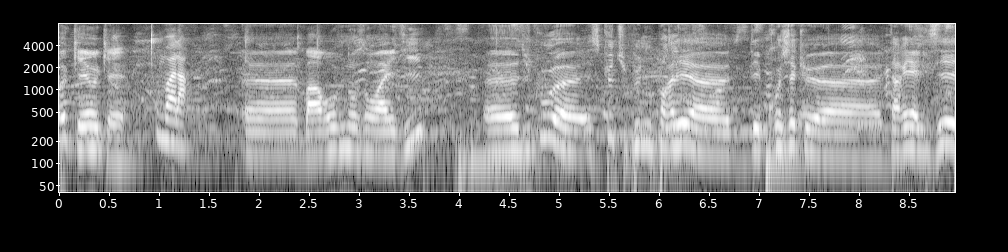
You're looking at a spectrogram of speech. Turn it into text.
Ok, ok. Voilà. Bah revenons-en à Heidi. Euh, du coup, euh, est-ce que tu peux nous parler euh, des projets que tu as réalisés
